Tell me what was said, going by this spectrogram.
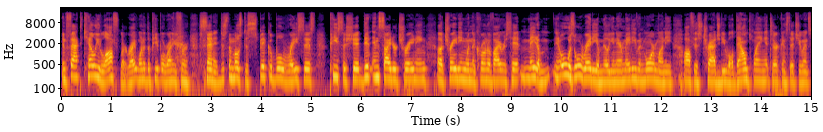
In fact, Kelly Loeffler, right, one of the people running for Senate, just the most despicable, racist piece of shit, did insider trading, uh, trading when the coronavirus hit, made a, you know, was already a millionaire, made even more money off this tragedy while downplaying it to her constituents.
